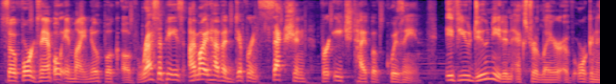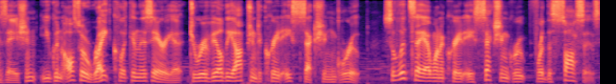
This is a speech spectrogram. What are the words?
So for example, in my notebook of recipes, I might have a different section for each type of cuisine. If you do need an extra layer of organization, you can also right click in this area to reveal the option to create a section group. So let's say I want to create a section group for the sauces,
